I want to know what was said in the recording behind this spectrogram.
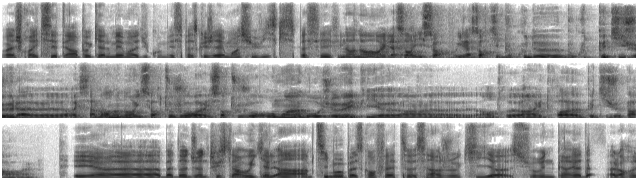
Ouais je croyais que c'était un peu calmé moi du coup mais c'est parce que j'avais moins suivi ce qui se passait non non il a sorti il sort il a sorti beaucoup de beaucoup de petits jeux là récemment. Non non il sort toujours il sort toujours au moins un gros jeu et puis entre un et trois petits jeux par an et euh, bah Dungeon Twister, oui, un, petit mot parce qu'en fait, c'est un jeu qui, euh, sur une période, alors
